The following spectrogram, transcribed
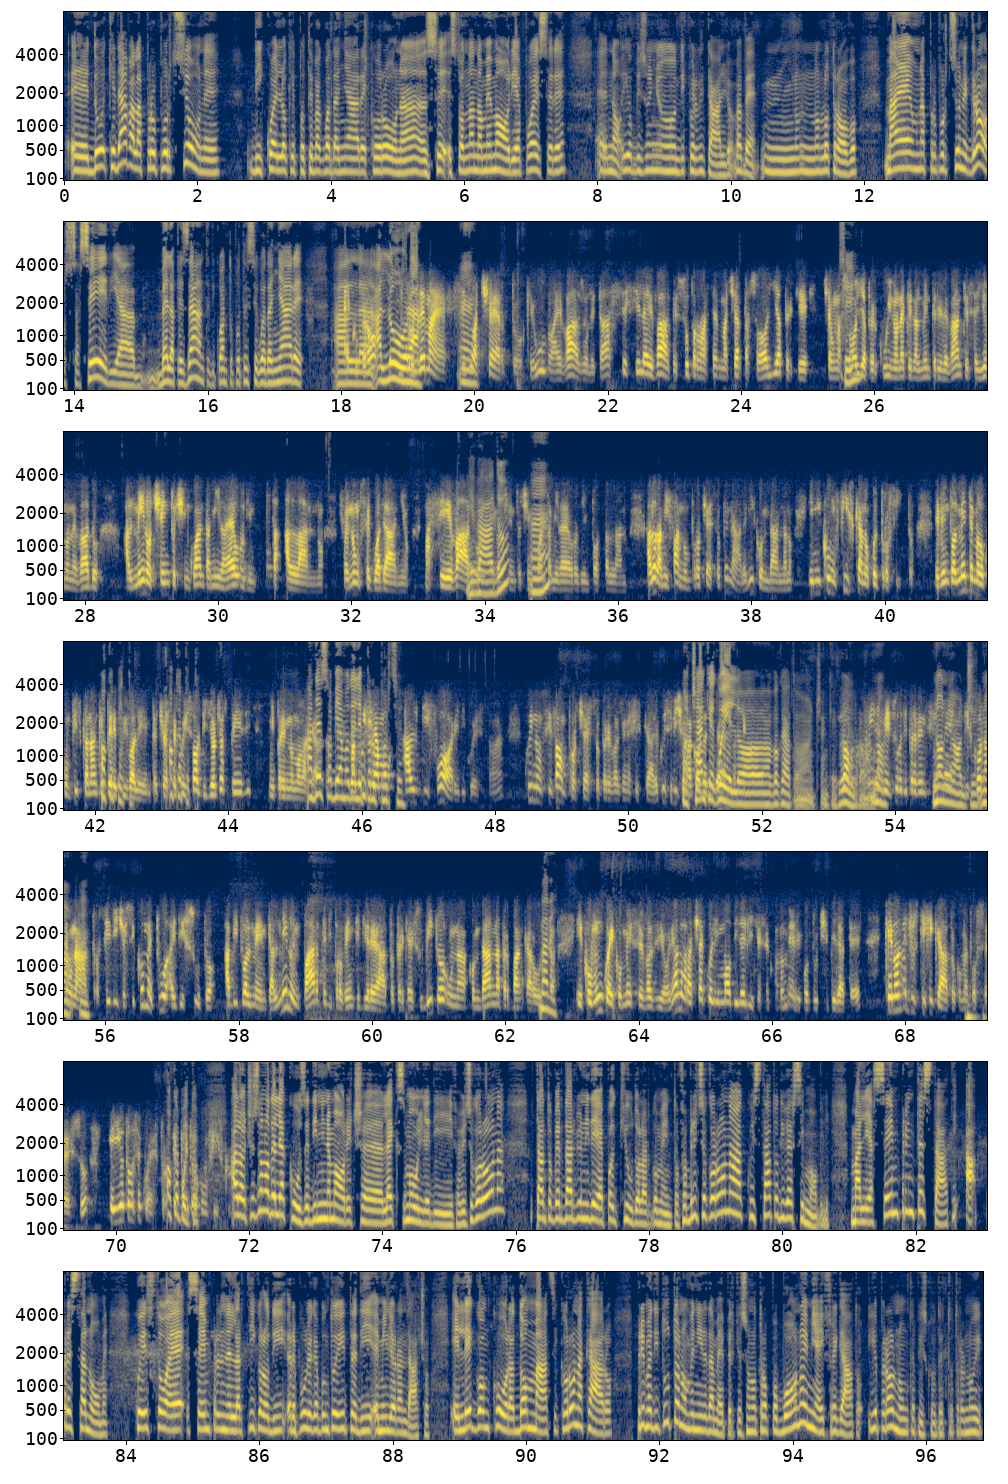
eh, do, che dava la proporzione di quello che poteva guadagnare Corona, se sto andando a memoria, può essere? Eh, no, io ho bisogno di quel ritaglio, vabbè, mh, mm, non, non, lo trovo, ma è una proporzione grossa, seria, bella pesante di quanto potesse guadagnare al, ecco, all'ora. Il problema è, se eh. io accerto che uno ha evaso le tasse, se le ha evase sopra una, una certa soglia, perché c'è una sì. soglia per cui non è penalmente rilevante se io non evado almeno 150 mila euro di imposta all'anno, cioè non se guadagno, ma se evado, evado 150 mila eh. euro di imposta all'anno. Allora mi fanno un processo penale, mi condannano e mi confiscano quel profitto. Eventualmente me lo confiscano anche ho per capito. equivalente, cioè ho se capito. quei soldi li ho già spesi mi prendono la Adesso casa. abbiamo delle ma proporzioni. Siamo al di fuori di questo. Eh? Qui non si fa un processo per evasione fiscale, qui si dice no, una c'è cosa anche quello, avvocato, c'è anche quello. No, qui no. la misura di prevenzione non il discorso no, è un altro. Eh. Si dice, siccome tu hai vissuto abitualmente, almeno in parte, di proventi di reato, perché hai subito una condanna per bancarotta Vabbè. e comunque hai commesso evasioni, allora c'è quell'immobile lì che secondo me è riconducibile a te, che non è giustificato come possesso e io te lo sequestro Ho e capito. poi te lo confisco. Allora, ci sono delle accuse di Nina Moric, l'ex moglie di Fabrizio Corona, tanto per darvi un'idea e poi chiudo l'argomento. Fabrizio Corona ha acquistato diversi immobili, ma li ha sempre intestati a prestanome. Questo è sempre nell'articolo di Repubblica.it di Emilio Randaccio. E leggo ancora, Don Mazzi, Corona caro, prima di tutto non venire da me perché sono troppo buono e mi hai fregato. Io però non capisco, ho detto tra noi,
